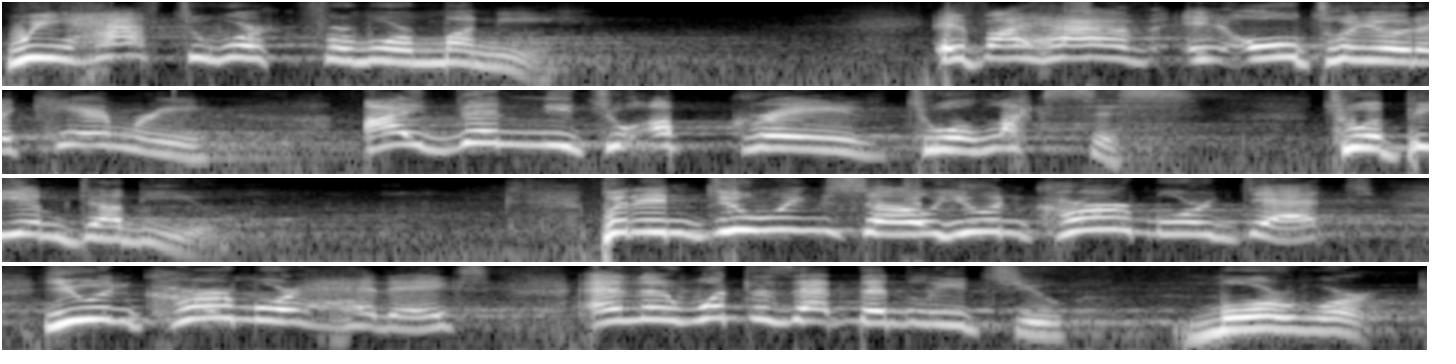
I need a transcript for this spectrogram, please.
we have to work for more money. If I have an old Toyota Camry, I then need to upgrade to a Lexus, to a BMW. But in doing so, you incur more debt, you incur more headaches, and then what does that then lead to? More work,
